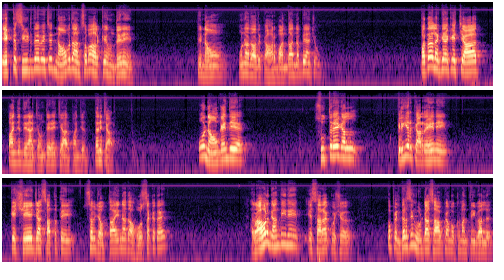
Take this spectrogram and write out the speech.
ਇੱਕ ਸੀਟ ਦੇ ਵਿੱਚ ਨੌ ਵਿਧਾਨ ਸਭਾ ਹਲਕੇ ਹੁੰਦੇ ਨੇ ਤੇ ਨੌ ਉਹਨਾਂ ਦਾ ਅਧਿਕਾਰ ਬਣਦਾ 90 ਚੋਂ। ਪਤਾ ਲੱਗਿਆ ਕਿ ਚਾਰ ਪੰਜ ਦਿਨਾਂ ਚਾਹੁੰਦੇ ਨੇ, ਚਾਰ ਪੰਜ, ਤਿੰਨ ਚਾਰ। ਉਹ ਨੌ ਕਹਿੰਦੇ ਆ। ਸੂਤਰੇ ਗੱਲ ਕਲੀਅਰ ਕਰ ਰਹੇ ਨੇ ਕਿ 6 ਜਾਂ 7 ਤੇ ਸਮਝੌਤਾ ਇਹਨਾਂ ਦਾ ਹੋ ਸਕਦਾ ਹੈ। ਰਾਹੁਲ ਗਾਂਧੀ ਨੇ ਇਹ ਸਾਰਾ ਕੁਝ ਭੁਪਿੰਦਰ ਸਿੰਘ ਹੁੱਡਾ ਸਾਬਕਾ ਮੁੱਖ ਮੰਤਰੀ ਵੱਲ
